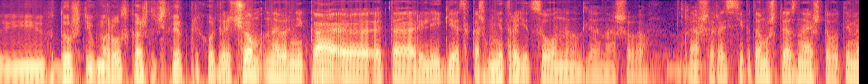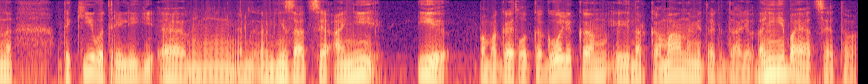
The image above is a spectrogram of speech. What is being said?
и в дождь, и в мороз каждый четверг приходит. Причем наверняка э, эта религия, скажем, нетрадиционная для нашего нашей России, потому что я знаю, что вот именно такие вот религии, э, организации, они и помогает алкоголикам и наркоманам и так далее. Они не боятся этого.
